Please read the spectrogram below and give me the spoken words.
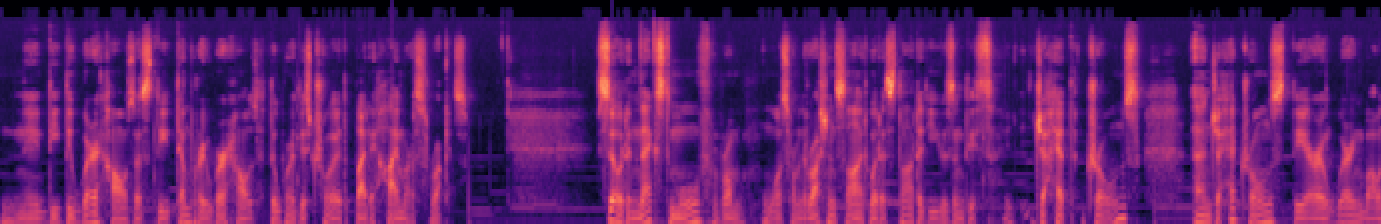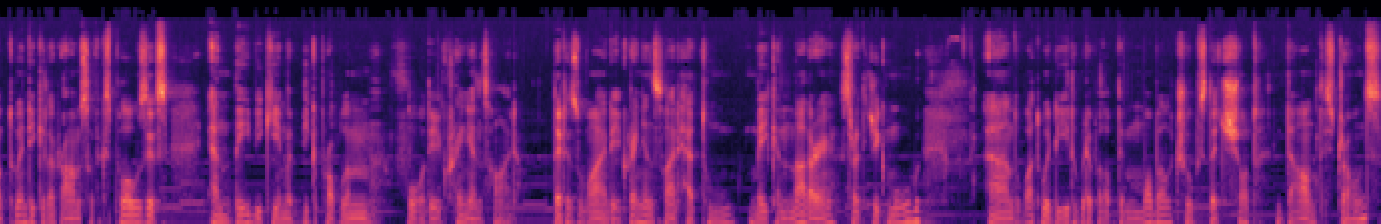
the, the warehouses, the temporary warehouses, they were destroyed by the HIMARS rockets. So the next move from, was from the Russian side where they started using these Shahed drones. And Shahed drones, they are wearing about 20 kilograms of explosives and they became a big problem for the Ukrainian side. That is why the Ukrainian side had to make another strategic move. And what we did, we developed the mobile troops that shot down these drones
